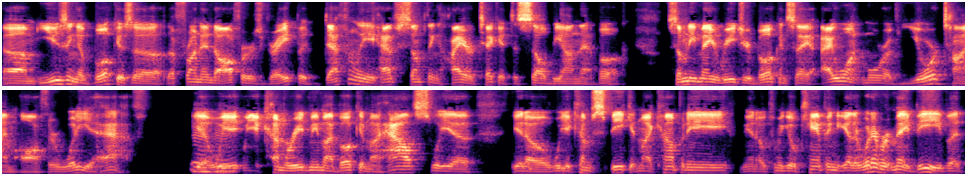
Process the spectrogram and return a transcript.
um, using a book as a the front end offer is great, but definitely have something higher ticket to sell beyond that book. Somebody may read your book and say, "I want more of your time, author. What do you have? Mm-hmm. You know, will you, will you come read me my book in my house? Will you you know, will you come speak at my company? You know, can we go camping together? Whatever it may be, but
